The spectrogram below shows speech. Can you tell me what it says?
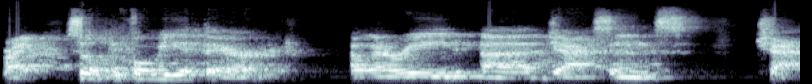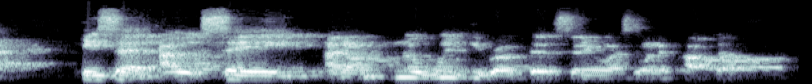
Right. So before we get there, I'm going to read uh, Jackson's chat. He said, I would say, I don't know when he wrote this. Anyways, when it popped up.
